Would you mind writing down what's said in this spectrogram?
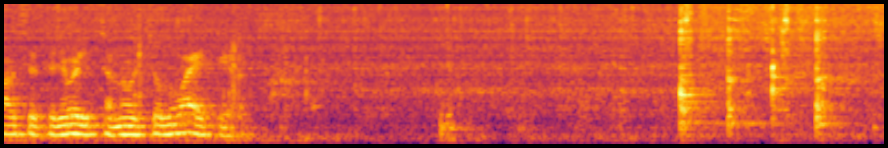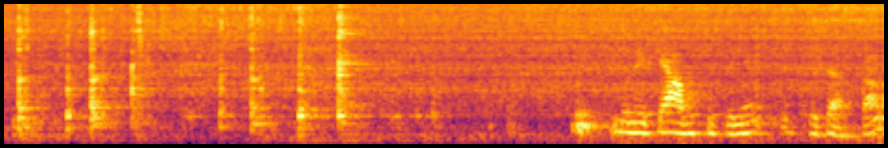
ആവശ്യത്തിന് വെളിച്ചെണ്ണ ഒഴിച്ചൊന്ന് വഴറ്റിയിടും. ഇതിലേക്ക് ആവശ്യത്തിന് ഉപ്പ് ചേർക്കാം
